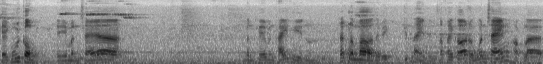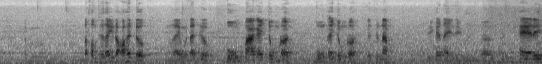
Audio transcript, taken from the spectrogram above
cây cuối cùng thì mình sẽ mình khi mình thấy thì rất là mờ tại vì kính này thì nó phải có được ánh sáng hoặc là nó không thể thấy rõ hết được. Nãy mình đánh được bốn ba cây trúng rồi bốn cây trúng rồi cái thứ năm. Thì cái này thì mình ờ, quýnh khe đi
